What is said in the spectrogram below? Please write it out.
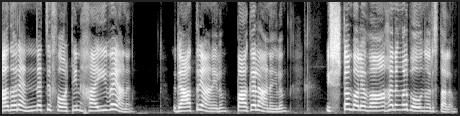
അതൊരു എൻ എച്ച് ഫോർട്ടീൻ ഹൈവേ ആണ്. രാത്രിയാണേലും പകലാണെങ്കിലും ഇഷ്ടം പോലെ വാഹനങ്ങൾ പോകുന്ന ഒരു സ്ഥലം.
